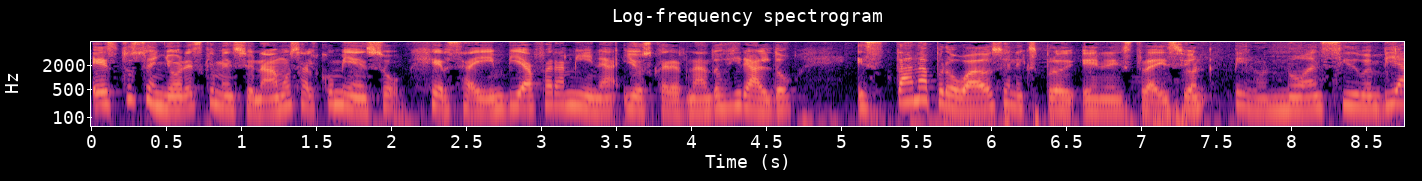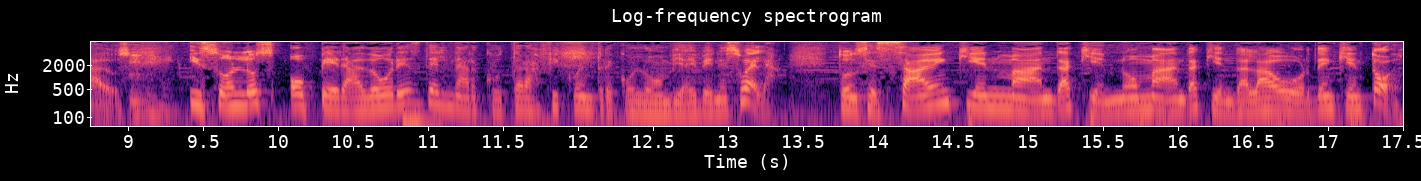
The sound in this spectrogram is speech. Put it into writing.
estos señores que mencionábamos al comienzo, Gersaín Biafara Mina y Oscar Hernando Giraldo, están aprobados en, extradición, pero no han sido enviados. Y son los operadores del narcotráfico entre Colombia y Venezuela. Entonces, saben quién manda, quién no manda, quién da la orden, quién todo.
